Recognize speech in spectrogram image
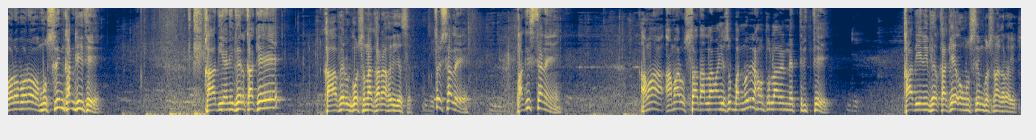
বড় বড় মুসলিম কান্ট্রিতে কাদিয়ানি ফেরকাকে কাফের ঘোষণা করা হয়ে গেছে। সালে পাকিস্তানে আমার আমার উস্তাদ আল্লামা ইউসুফ বান্নুরি রহমতুল্লাহ নেতৃত্বে কাদিয়ানি ফেরকাকে ও মুসলিম ঘোষণা করা হয়েছে।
